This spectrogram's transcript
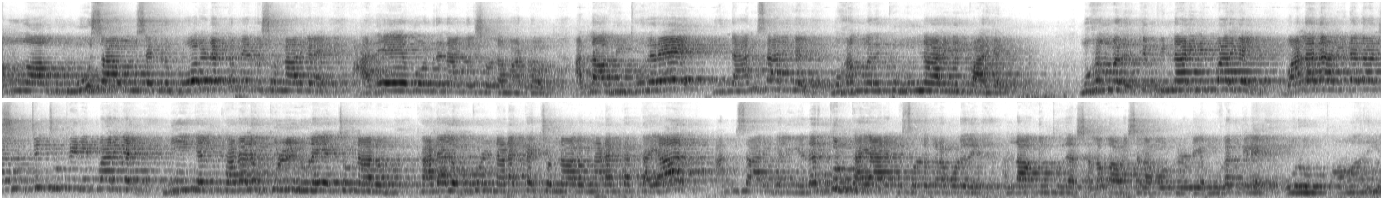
அல்லாஹும் மூசாவும் சென்று போரிடட்டும் என்று சொன்னார்களே. அதே போன்று நாங்கள் சொல்ல மாட்டோம். அல்லாஹ்வின் தூதரே இந்த அன்சாரிகள் முகம்மதுக்கு முன்னாடி நிற்பார்கள். முகம்மதுக்கு பின்னாடி நிற்பார்கள். வலதா இடதால் சுற்றி சுற்றி நிற்பார்கள். நீங்கள் கடலுக்குள் நுழைய சொன்னாலும் கடலுக்குள் நடக்க சொன்னாலும் நடக்க தயார். அன்சாரிகள் எதற்கும் தயார் என்று சொல்லுகிற பொழுது அல்லாஹ்வின் தூதர் சல்லா அலிசல்லாம் அவர்களுடைய முகத்திலே ஒரு பாரிய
